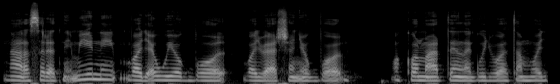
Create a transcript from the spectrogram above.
nála szeretném írni, vagy a újokból, vagy versenyokból akkor már tényleg úgy voltam, hogy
